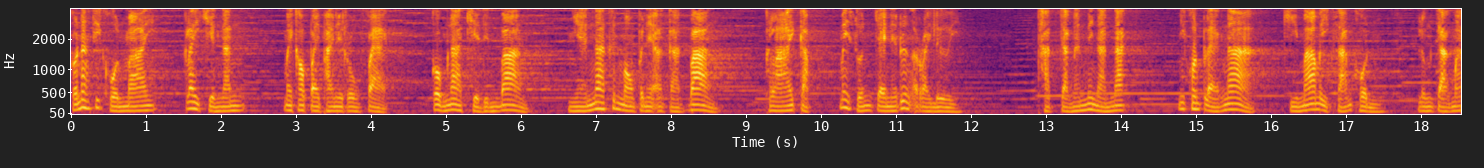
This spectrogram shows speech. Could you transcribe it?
ก็นั่งที่โคนไม้ใกล้เคียงนั้น ไม่เข้าไปภายในโรงแฝก ก้มหน้าเขียดินบ้างแงนหน้าขึ้นมองไปในอากาศบ้าง คล้ายกับไม่สนใจในเรื่องอะไรเลย ถัดจากนั้นไม่นานนัก มีคนแปลกหน้า ขี่ม้ามาอีกสามคน ลงจากม้า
